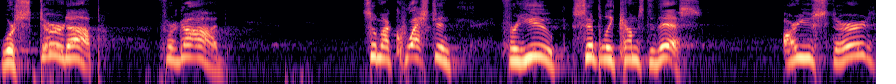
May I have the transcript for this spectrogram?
were stirred up for god so, my question for you simply comes to this Are you stirred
